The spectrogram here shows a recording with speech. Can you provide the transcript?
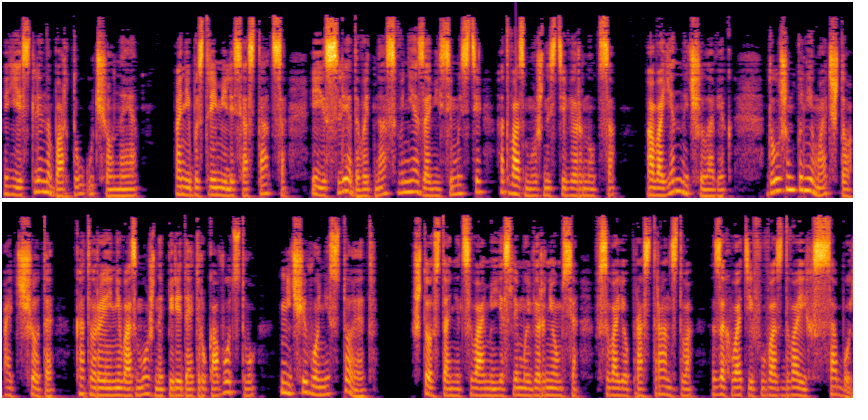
есть ли на борту ученые. Они бы стремились остаться и исследовать нас вне зависимости от возможности вернуться. А военный человек должен понимать, что отчеты, которые невозможно передать руководству, ничего не стоят. Что станет с вами, если мы вернемся в свое пространство, захватив вас двоих с собой?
